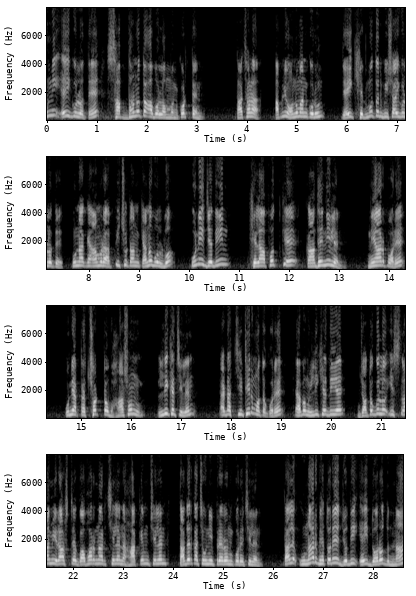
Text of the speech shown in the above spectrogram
উনি এইগুলোতে সাবধানতা অবলম্বন করতেন। তাছাড়া আপনি অনুমান করুন যে এই খেদমতের বিষয়গুলোতে উনাকে আমরা পিছুটান কেন বলব? উনি যেদিন খেলাফতকে কাঁধে নিলেন, নেয়ার পরে উনি একটা ছোট্ট ভাষণ লিখেছিলেন, একটা চিঠির মতো করে এবং লিখে দিয়ে যতগুলো ইসলামী রাষ্ট্রে গভর্নর ছিলেন, হাকিম ছিলেন, তাদের কাছে উনি প্রেরণ করেছিলেন। তাহলে উনার ভেতরে যদি এই দরদ না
